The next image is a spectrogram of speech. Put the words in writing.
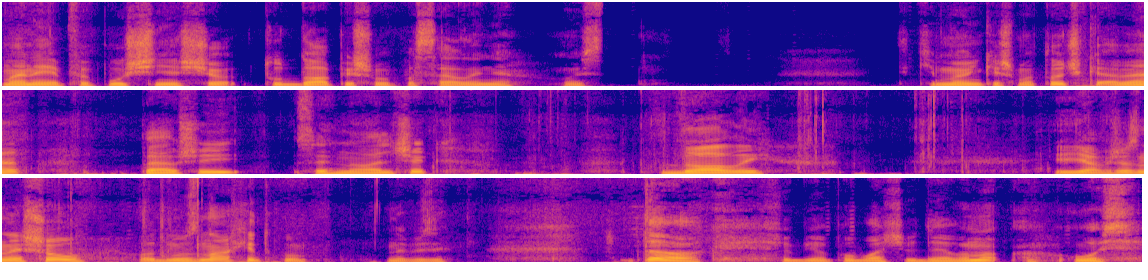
У мене є припущення, що туди пішло поселення. Ось такі маленькі шматочки, але перший сигнальчик вдалий. І я вже знайшов одну знахідку. Друзі. Так, щоб я побачив, де вона. Ось.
